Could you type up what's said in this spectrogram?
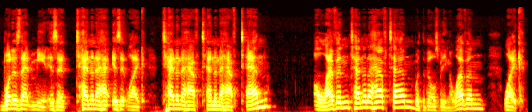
What does that mean? Is it 10 and a half? Is it like 10 and a half, 10 and a half, 10? 11, 10 and a half, 10, with the Bills being 11? Like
